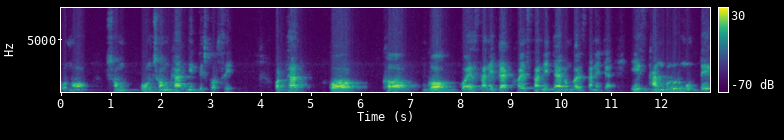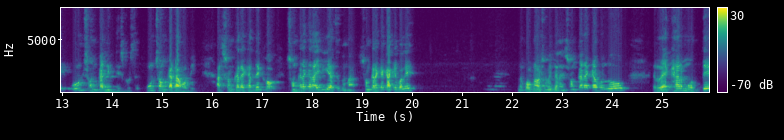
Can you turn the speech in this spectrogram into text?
কোন কোন সংখ্যা নির্দেশ করছে? অর্থাৎ ক খ গ। ক স্থান এটা খ স্থান এটা এবং গ স্থান এটা। এই স্থানগুলোর মধ্যে কোন সংখ্যা নির্দেশ করছে? কোন সংখ্যাটা হবে? আর সংখ্যা রেখা দেখো সংখ্যা রেখার আইডিয়া আছে তোমার। সংখ্যা রেখা কাকে বলে? না, কোনো অসুবিধা নেই। সংখ্যা রেখা হলো রেখার মধ্যে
